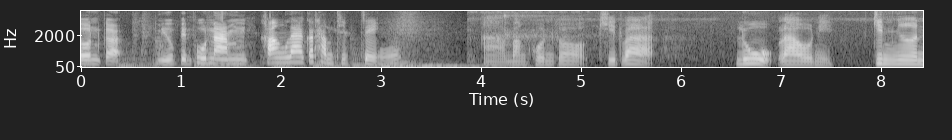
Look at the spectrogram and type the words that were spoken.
ต้นก็ห มิวเป็นผู้นำครั้งแรกก็ทำทริปเจ๊งอ่าบางคนก็คิดว่าลูกเรานี่กินเงิน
